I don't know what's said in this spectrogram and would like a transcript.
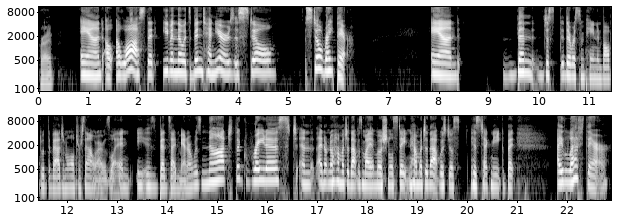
Right. And a, a loss that even though it's been 10 years is still still right there. And then just there was some pain involved with the vaginal ultrasound where I was like, and his bedside manner was not the greatest. And I don't know how much of that was my emotional state and how much of that was just his technique. But I left there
